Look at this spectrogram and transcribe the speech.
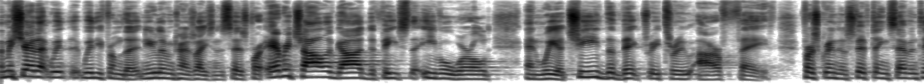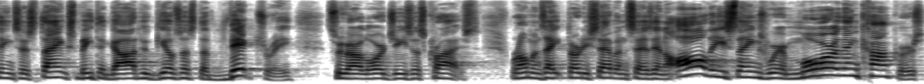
Let me share that with, with, you from the New Living Translation. It says, For every child of God defeats the evil world, and we achieve the victory through our faith. 1 Corinthians 15, 17 says, Thanks be to God who gives us the victory through our Lord Jesus Christ. Romans 8, 37 says, In all these things we're more than conquerors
